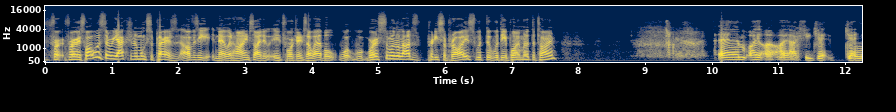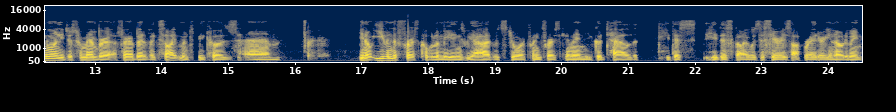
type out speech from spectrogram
for, first, what was the reaction amongst the players? Obviously, now with hindsight, it, it's worked out so well. But w- w- were some of the lads pretty surprised with the with the appointment at the time? Um, I, I, actually genuinely just remember a fair bit of excitement because, um, you know, even the first couple of meetings we had with Stuart when he first came in, you could tell that he this he this guy was a serious operator. You know what I mean?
